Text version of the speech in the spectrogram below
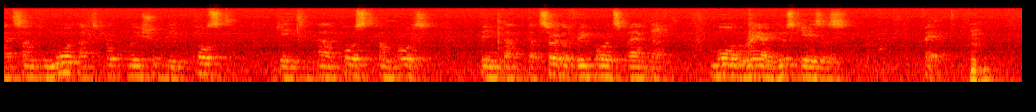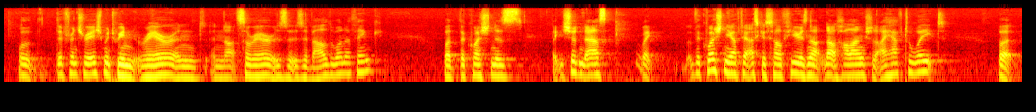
add something more, that probably should be post-gate, uh, post-compose thing that, that sort of reports back that more rare use cases fail. Mhm. Well, the differentiation between rare and, and not so rare is, is a valid one, I think. But the question is, like, you shouldn't ask, like, the question you have to ask yourself here is not, not how long should I have to wait, but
